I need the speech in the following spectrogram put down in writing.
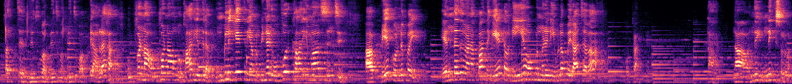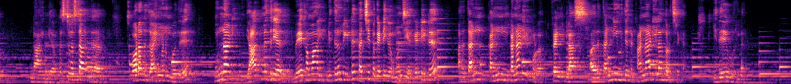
கத்து மெதுவா மெதுவா மெதுவா அப்படியே அழகா ஒவ்வொன்னா ஒவ்வொன்னா உங்க காரியத்துல உங்களுக்கே தெரியாம பின்னாடி ஒவ்வொரு காரியமா செஞ்சு அப்படியே கொண்டு போய் எந்த இதுவும் வேணாப்பா அந்த கேட்டை நீயே ஓபன் பண்ணி. நீ உள்ள போய் ராஜாவா? உட்காந்து நான் நான் வந்து இன்னைக்கு சொல்லுவேன் நான் இங்க ஃபர்ஸ்ட் ஃபர்ஸ்டா அந்த ஸ்கோடால ஜாயின் பண்ணும்போது முன்னாடி யாருக்குமே தெரியாது. வேகமாக இப்படி திரும்பிக்கிட்டு கச்சிப்பை கட்டிக்குவேன் மூஞ்சியை. கட்டிட்டு அந்த தன் கண் கண்ணாடி இருக்கும்ல ஃப்ரண்ட் கிளாஸ் அதில் தண்ணி ஊற்றி அந்த கண்ணாடியெல்லாம் தொடச்சிருக்கேன். இதே ஊரில்.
